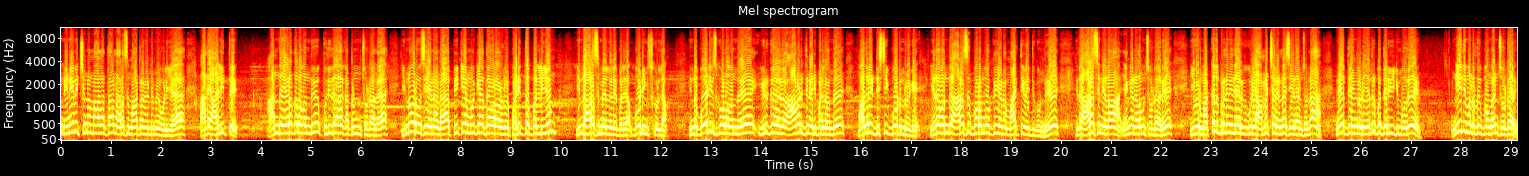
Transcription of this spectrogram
நினைவு சின்னமாகத்தான் அரசு மாற்ற வேண்டுமே ஒழிய அதை அழித்து அந்த இடத்துல வந்து புதிதாக கட்டணும்னு சொல்கிறாங்க இன்னொரு விஷயம் என்னென்னா பி கே முக்கியத்தேவர் அவர்கள் படித்த பள்ளியும் இந்த அரசு மேல்நிலை பள்ளி தான் போர்டிங் ஸ்கூல் தான். இந்த போர்டிங் ஸ்கூலில் வந்து இருக்கிற ஆவணத்தின் அடிப்படையில் வந்து மதுரை டிஸ்ட்ரிக்ட் போர்டுன்னு இருக்குது இதை வந்து அரசு புறம்போக்கு என மாற்றி வைத்துக்கொண்டு இது அரசு நிலம் எங்கள் நிலம்னு சொல்கிறாரு இவர் மக்கள் பிரதிநிதியாக இருக்கக்கூடிய அமைச்சர் என்ன செய்கிறாருன்னு சொன்னால் நேற்று எங்களுடைய எதிர்ப்பை தெரிவிக்கும் போது நீதிமன்றத்துக்கு போங்கன்னு சொல்கிறாரு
